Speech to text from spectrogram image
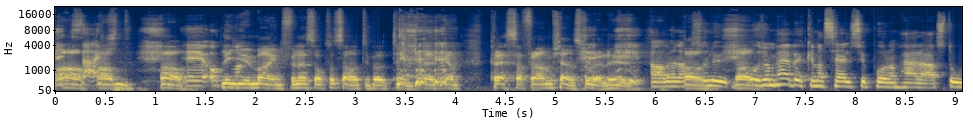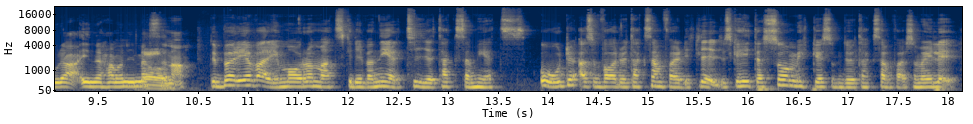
exakt. Ja, Eh, Ligger ju mindfulness också samma typ av tänkande. Du kan pressa fram känslor, eller hur? Ja, men absolut. Ja, ja. Och de här böckerna säljs ju på de här äh, stora inre harmonimässorna. Du börjar varje morgon med att skriva ner tio tacksamhetsord, alltså vad du är tacksam för i ditt liv. Du ska hitta så mycket som du är tacksam för som möjligt.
